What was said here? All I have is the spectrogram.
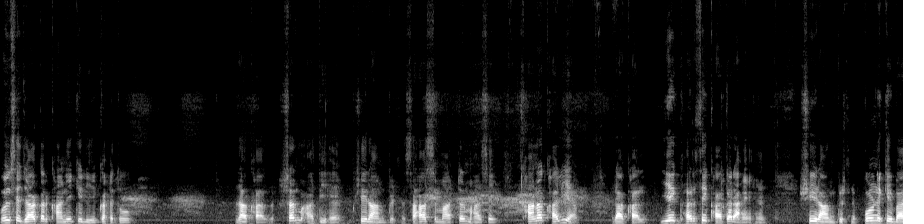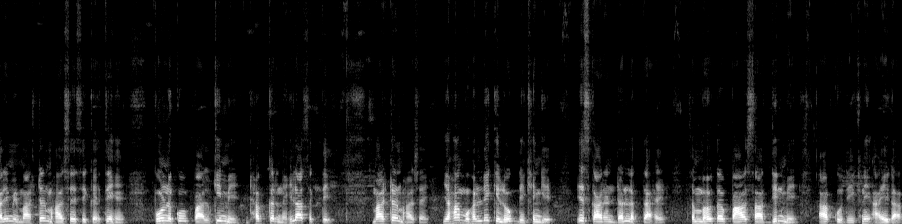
उनसे जाकर खाने के लिए कह तो राखाल, शर्म आती है। श्री राम कृष्ण साहस मास्टर महाशय, खाना खा लिया? राखाल, ये घर से खाकर आए हैं। श्री रामकृष्ण पूर्ण के बारे में मास्टर महाशय से कहते हैं। पूर्ण को पालकी में ढक कर नहीं ला सकते। मास्टर महाशय, यहाँ मोहल्ले के लोग देखेंगे। इस कारण डर लगता है। संभवतः पाँच सात दिन में आपको देखने आएगा।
